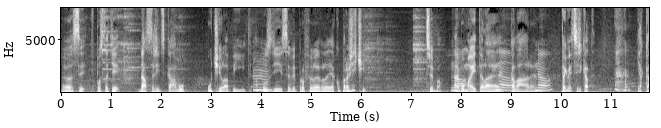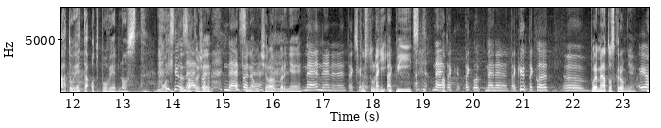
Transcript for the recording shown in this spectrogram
eh, si v podstatě, dá se říct, kávu učila pít a později se vyprofilovali jako pražiči. Třeba. No. Nebo majitelé No. kaváren. No. Tak nechci říkat, jaká to je ta odpovědnost moc Jo, za ne, to, že ne, to si ne. naučila v Brně Ne, ne, ne, ne, tak... spoustu lidí tak, i pít. Ne, a- tak, takhle, ne, ne, ne, tak, takhle, uh, Půjdeme na to skromně. jo.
